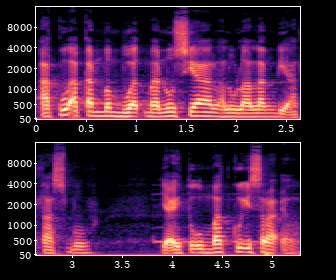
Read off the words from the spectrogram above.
Aku akan membuat manusia lalu lalang di atasmu, yaitu umatku Israel,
